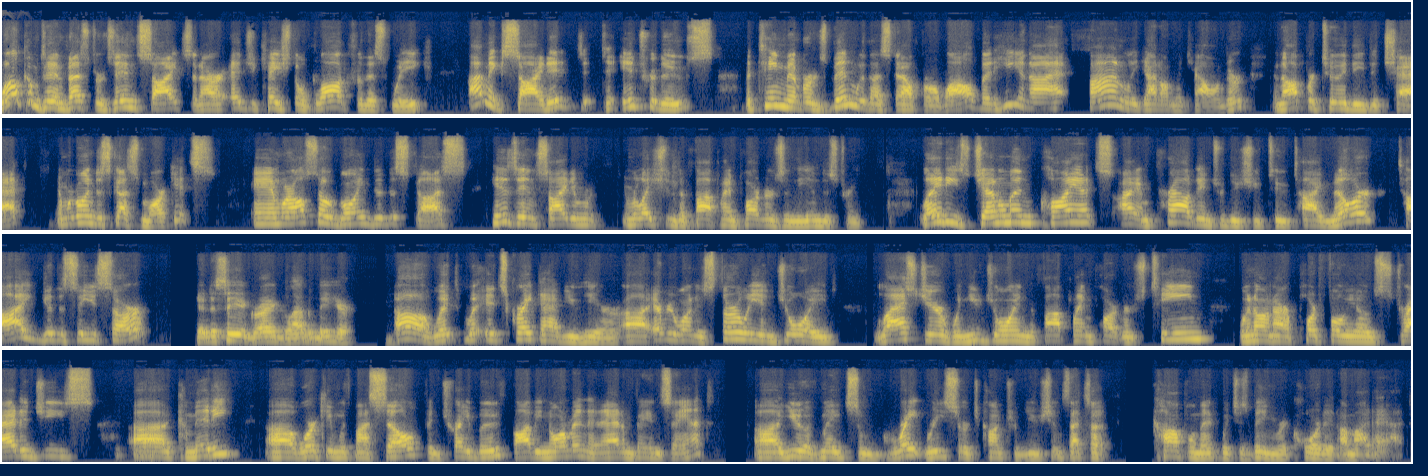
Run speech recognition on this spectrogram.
Welcome to Investors Insights and our educational blog for this week. I'm excited to, introduce a team member who's been with us now for a while, but he and I finally got on the calendar an opportunity to chat, and we're going to discuss markets, and we're also going to discuss his insight in, in relation to Fi Plan Partners in the industry. Ladies, gentlemen, clients, I am proud to introduce you to Ty Miller. Ty, good to see you, sir. Good to see you, Greg. Glad to be here. Oh, it's great to have you here. Uh, everyone has thoroughly enjoyed last year when you joined the Fi Plan Partners team, went on our portfolio strategies uh, committee, uh, working with myself and Trey Booth, Bobby Norman, and Adam Van Zant. Uh, you have made some great research contributions. That's a compliment, which is being recorded, I might add.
